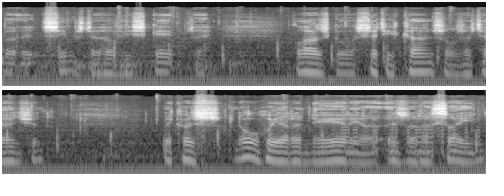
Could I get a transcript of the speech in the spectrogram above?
but it seems to have escaped the Glasgow City Council's attention because nowhere in the area is there a sign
